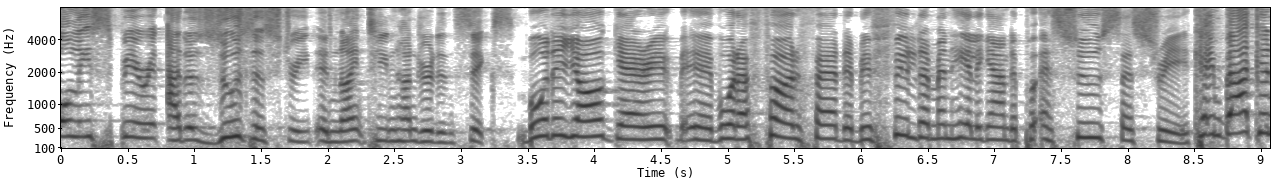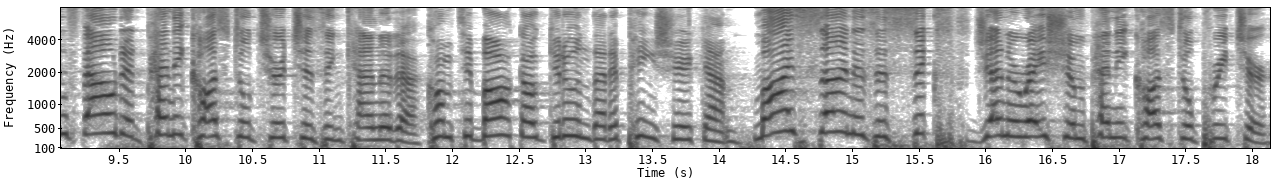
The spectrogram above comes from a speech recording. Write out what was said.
Holy Spirit at Azusa Street in 1906. Både jag och Gary, eh, våra förfäder, blev fyllda med en helig ande på Azusa Street. Came back and founded Pentecostal churches in Canada. Kom tillbaka och grundade Pingstkyrkan. My son is a sixth generation Pentecostal preacher.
